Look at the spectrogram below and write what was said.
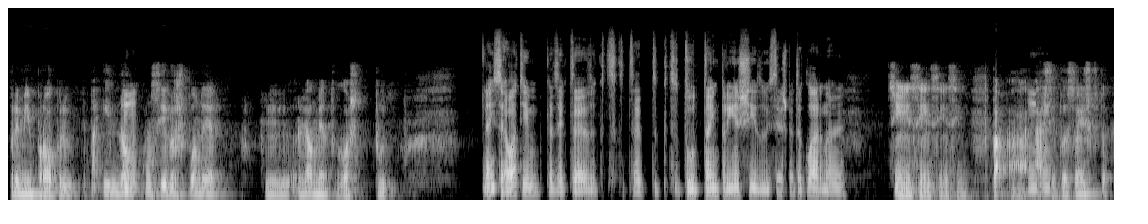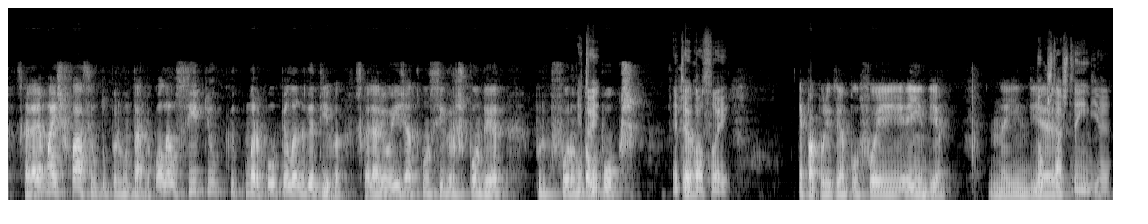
para mim próprio e não hum. consigo responder, porque realmente gosto de tudo. É, isso é ótimo, quer dizer que, te, que, te, que te, tudo tem preenchido, isso é espetacular, não é? Sim, sim, sim, sim. Pá, há, uhum. há, situações que se calhar é mais fácil tu perguntar-me qual é o sítio que te marcou pela negativa. Se calhar eu aí já te consigo responder porque foram então, tão poucos. Então qual foi? É pá, por exemplo, foi a Índia. Na Índia. Não gostaste da Índia?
